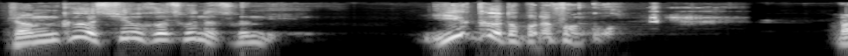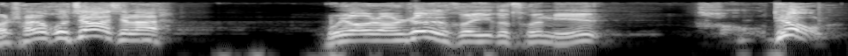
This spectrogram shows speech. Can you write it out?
整个清河村的村民一个都不能放过。把柴火架起来，不要让任何一个村民跑掉了。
